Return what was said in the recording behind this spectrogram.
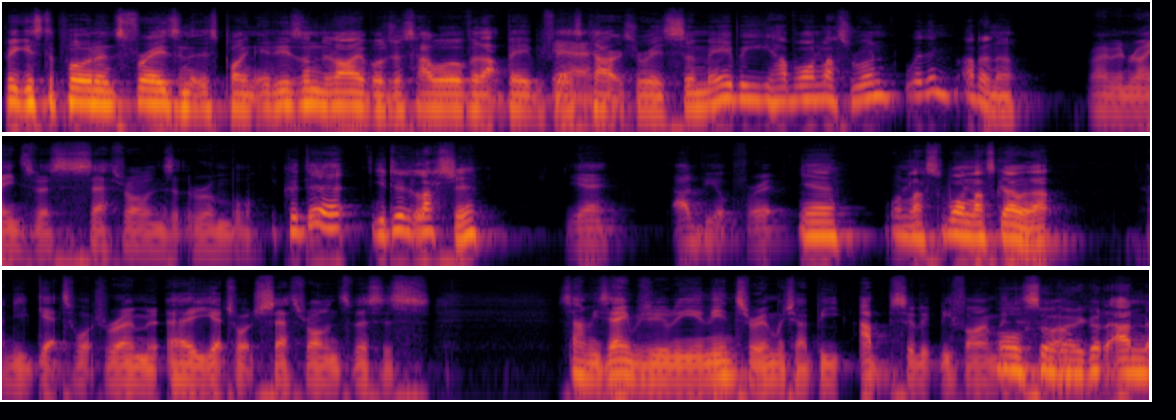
biggest opponent's phrasing at this point. It is undeniable just how over that babyface Yeah. character is. So maybe have one last run with him. I don't know. Roman Reigns versus Seth Rollins at the Rumble. You could do it. You did it last year. Yeah, I'd be up for it. Yeah, one last one last go with that. And you get to watch Roman. Uh, you get to watch Seth Rollins versus Sami Zayn presumably in the interim, which I'd be absolutely fine with. as Also well. very good. And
